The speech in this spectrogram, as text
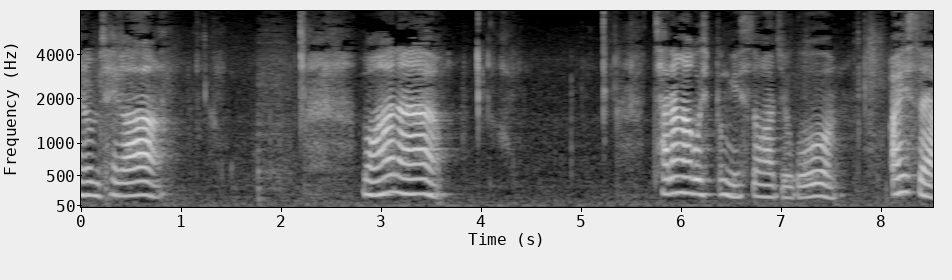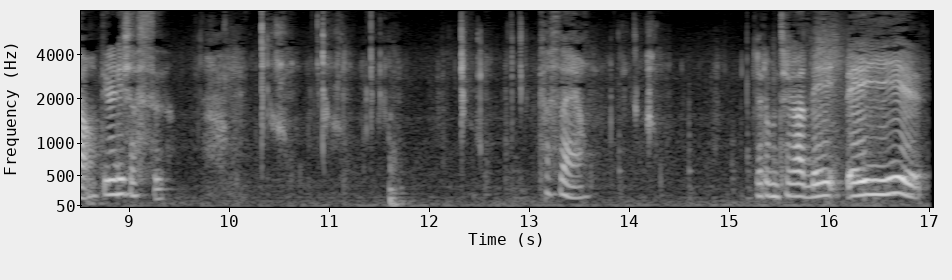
여러분 제가 뭐 하나 자랑하고 싶은 게 있어가지고 맛있어요. 딜리셔스. 켰어요. 여러분 제가 내, 내일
